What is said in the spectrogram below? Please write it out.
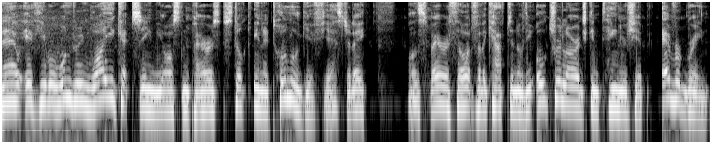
Now, if you were wondering why you kept seeing the Austin Powers stuck in a tunnel gif yesterday, well, spare a thought for the captain of the ultra large container ship Evergreen.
